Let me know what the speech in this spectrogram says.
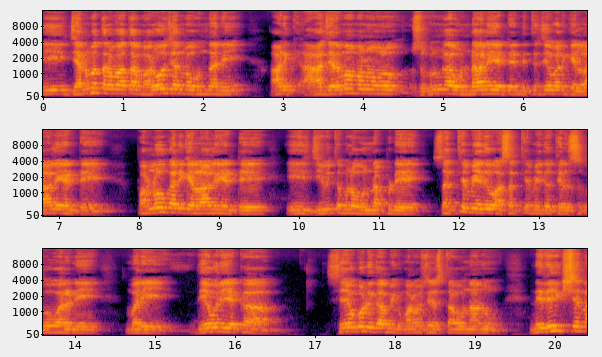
ఈ జన్మ తర్వాత మరో జన్మ ఉందని ఆడికి ఆ జన్మ మనం సుఖంగా ఉండాలి అంటే నిత్య జీవానికి వెళ్ళాలి అంటే పరలోకానికి వెళ్ళాలి అంటే ఈ జీవితంలో ఉన్నప్పుడే సత్యమేదో అసత్యమేదో తెలుసుకోవాలని మరి దేవుని యొక్క సేవకుడిగా మీకు మనవి చేస్తూ ఉన్నాను. నిరీక్షణ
